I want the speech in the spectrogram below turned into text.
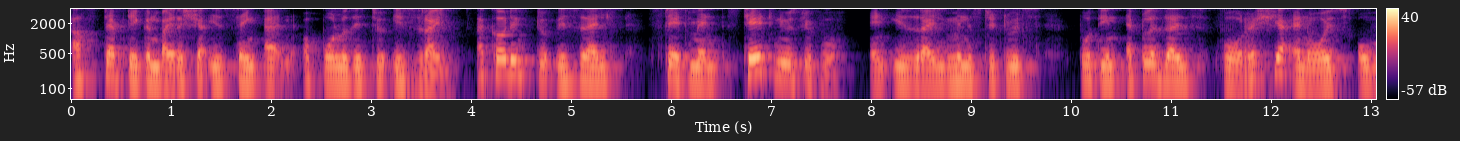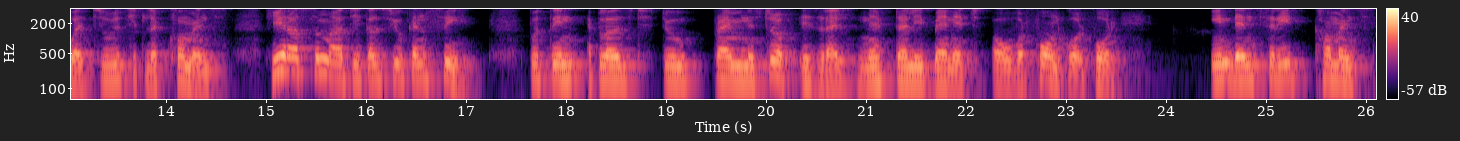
a step taken by Russia is saying an apology to Israel. According to Israel's statement, state newspaper and Israel ministry tweets Putin apologized for Russia and voice over Jewish Hitler comments. Here are some articles you can see. Putin apologized to Prime Minister of Israel Naftali Bennett over phone call for incendiary comments.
